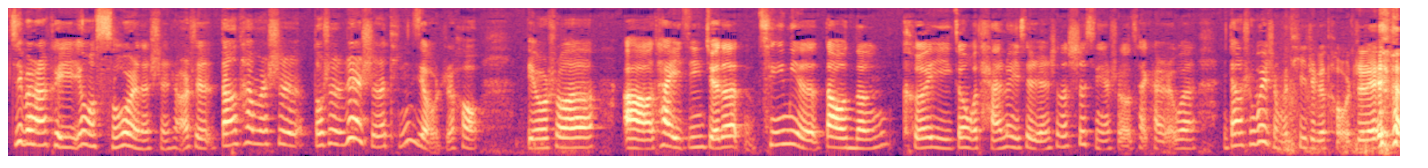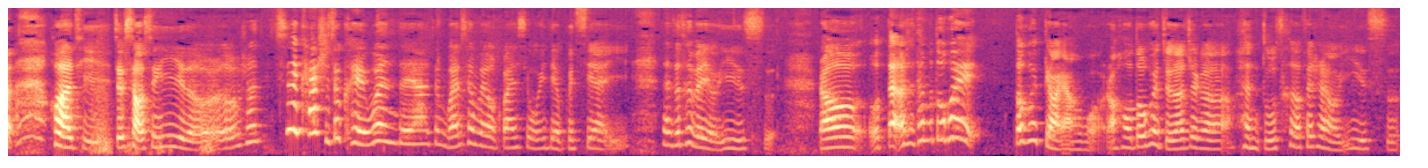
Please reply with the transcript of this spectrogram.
基本上可以用到所有人的身上，而且当他们是都是认识了挺久之后，比如说啊，他已经觉得亲密的到能可以跟我谈论一些人生的事情的时候，才开始问你当时为什么剃这个头之类的话题，就小心翼翼的我说最开始就可以问的呀，就完全没有关系，我一点不介意，那就特别有意思。然后我，但而且他们都会都会表扬我，然后都会觉得这个很独特，非常有意思。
